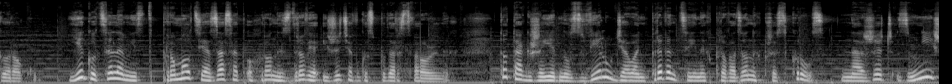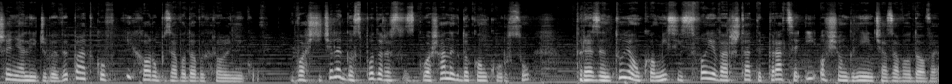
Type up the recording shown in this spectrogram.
roku. Jego celem jest promocja zasad ochrony zdrowia i życia w gospodarstwach rolnych. To także jedno z wielu działań prewencyjnych prowadzonych przez KRUS na rzecz zmniejszenia liczby wypadków i chorób zawodowych rolników. Właściciele gospodarstw zgłaszanych do konkursu prezentują komisji swoje warsztaty pracy i osiągnięcia zawodowe.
